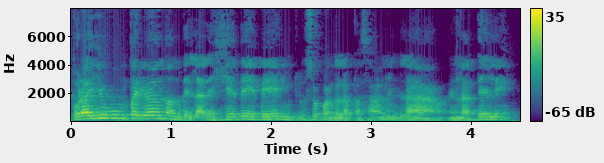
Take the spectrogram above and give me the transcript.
por ahí hubo un periodo en donde la dejé de ver, incluso cuando la pasaban en la, en la tele,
